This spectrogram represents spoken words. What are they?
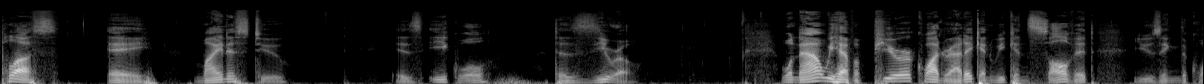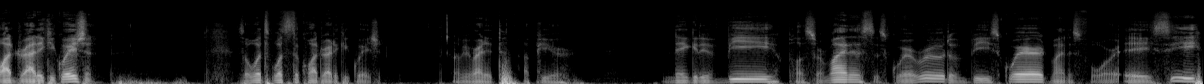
plus a minus 2 is equal to 0. Well, now we have a pure quadratic and we can solve it using the quadratic equation. So what's, what's the quadratic equation? Let me write it up here. Negative b plus or minus the square root of b squared minus 4ac.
